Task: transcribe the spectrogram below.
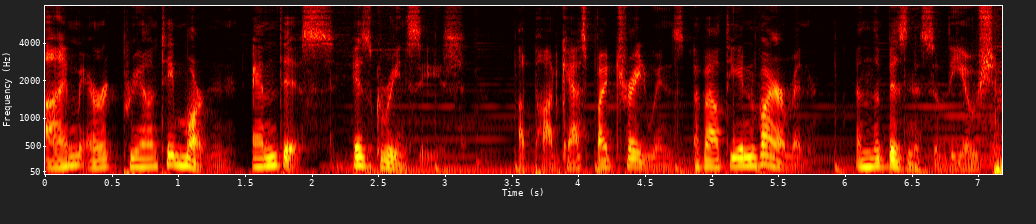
I'm Eric Priante Martin, and this is Green Seas, a podcast by Tradewinds about the environment and the business of the ocean.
